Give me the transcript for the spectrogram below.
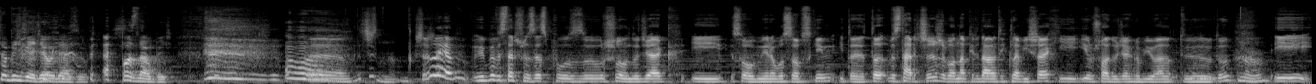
to byś wiedział od razu. Poznałbyś. E, Znaczy, Szczerze, ja jakby wystarczył zespół z Urszulą Dudziak i Sławomirem Łosowskim i to, to wystarczy, żeby on napierdalał na tych klawiszach i, i Urszula Dudziak robiła tu, tu, tu, i,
